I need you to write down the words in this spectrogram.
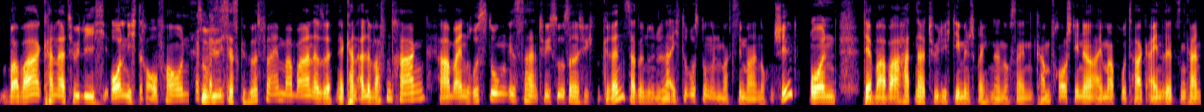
Barbar kann natürlich ordentlich draufhauen, so wie sich das gehört für einen Barbaren. Also er kann alle Waffen tragen, aber in Rüstung ist er natürlich so, ist er natürlich begrenzt, hat er nur eine leichte Rüstung und maximal noch ein Schild. Und der Barbar hat natürlich dementsprechend dann noch seinen Kampfrausch, den er einmal pro Tag einsetzen kann.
